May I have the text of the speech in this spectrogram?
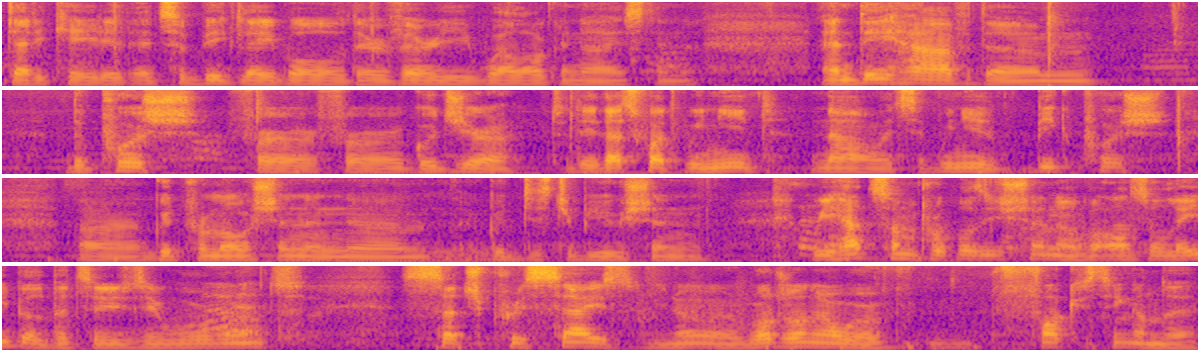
dedicated. It's a big label. They're very well organized and and they have the um, the push for for Gojira today. That's what we need now. It's we need a big push, uh, good promotion and um, good distribution. We had some proposition of other label, but they, they weren't such precise. You know, Roadrunner were focusing on the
